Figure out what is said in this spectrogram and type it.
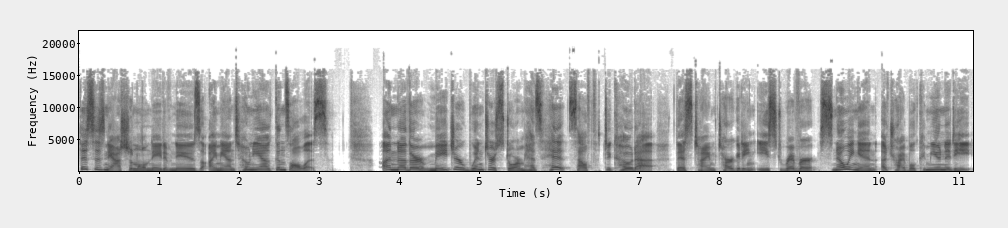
This is National Native News. I'm Antonia Gonzales. Another major winter storm has hit South Dakota, this time targeting East River, snowing in a tribal community.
